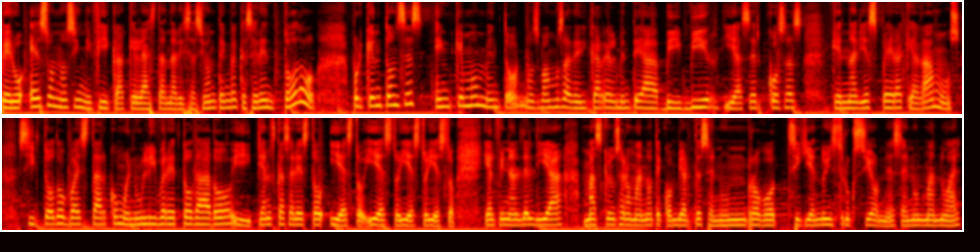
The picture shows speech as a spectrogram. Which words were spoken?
pero eso no significa que la estandarización tenga que ser en todo, porque entonces, ¿en qué momento nos vamos a dedicar realmente a vivir y a hacer cosas que nadie espera que hagamos? Si todo va a estar como en un libreto dado y tienes que hacer esto y esto y esto y esto y esto, y al final del día, más que un ser humano, te conviertes en un robot siguiendo instrucciones en un manual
